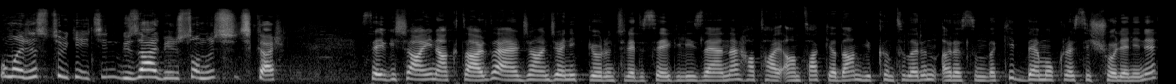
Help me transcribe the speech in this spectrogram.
Umarız Türkiye için güzel bir sonuç çıkar. Sevgi Şahin aktardı. Ercan Canik görüntüledi sevgili izleyenler. Hatay Antakya'dan yıkıntıların arasındaki demokrasi şölenini.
